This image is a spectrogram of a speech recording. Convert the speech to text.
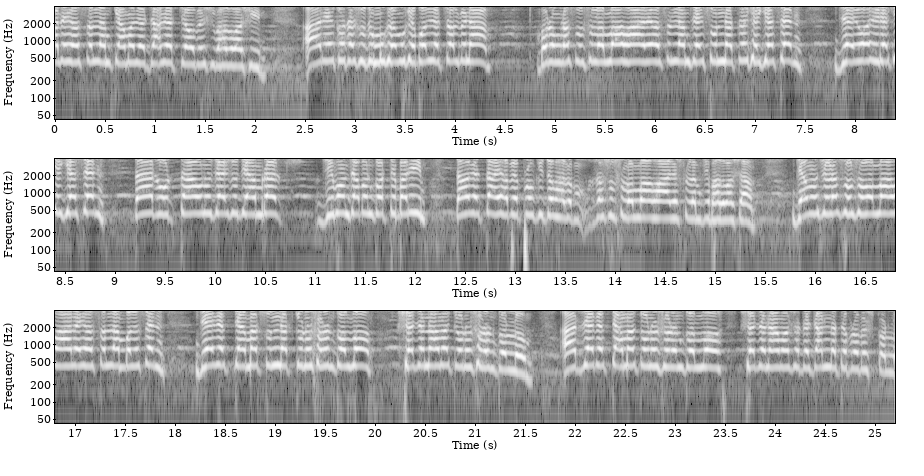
আলহামকে আমাদের জানার চেয়েও বেশি ভালোবাসি। আর এ কথা শুধু মুখে মুখে বললে চলবে না বরং রসুল সাল্লাহ আলহাম যে সুন্নাত রেখে গেছেন যে ওই রেখে গেছেন, তার তা অনুযায়ী যদি আমরা জীবনযাপন করতে পারি, তাহলে তাই হবে প্রকৃত ভালো রসুল সাল্লাহ আলাইসাল্লামকে ভালোবাসা। যেমন রসুল আলাইসাল্লাম বলেছেন, যে ব্যক্তি আমার সুন্নাতকে অনুসরণ করল, সে যেন আমাকে অনুসরণ করল। আর যে ব্যক্তি আমাকে অনুসরণ করল, সে যেন আমার সাথে জান্নাতে প্রবেশ করল।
